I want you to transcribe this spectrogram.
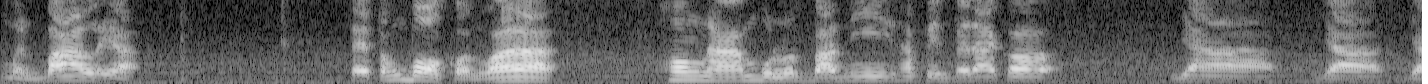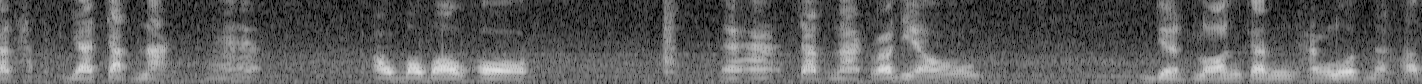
เหมือนบ้านเลยอะ่ะ แต่ต้องบอกก่อนว่า ห้องน้ำบนรถบัสนี่ถ้าเป็นไปได้ก็ อย่าอย่าอย่าอย่าจัดหนักนะฮะ เอาเบาๆพอนะฮะจัดหนักแล้วเดี๋ยวเดือดร้อนกันทั้งรถนะครับ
